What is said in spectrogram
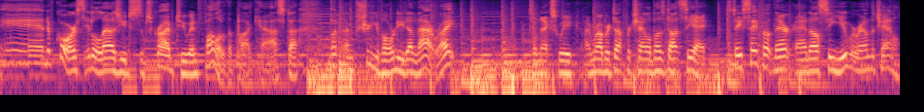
And of course, it allows you to subscribe to and follow the podcast. Uh, but I'm sure you've already done that, right? Until next week, I'm Robert Dutt for ChannelBuzz.ca. Stay safe out there, and I'll see you around the channel.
